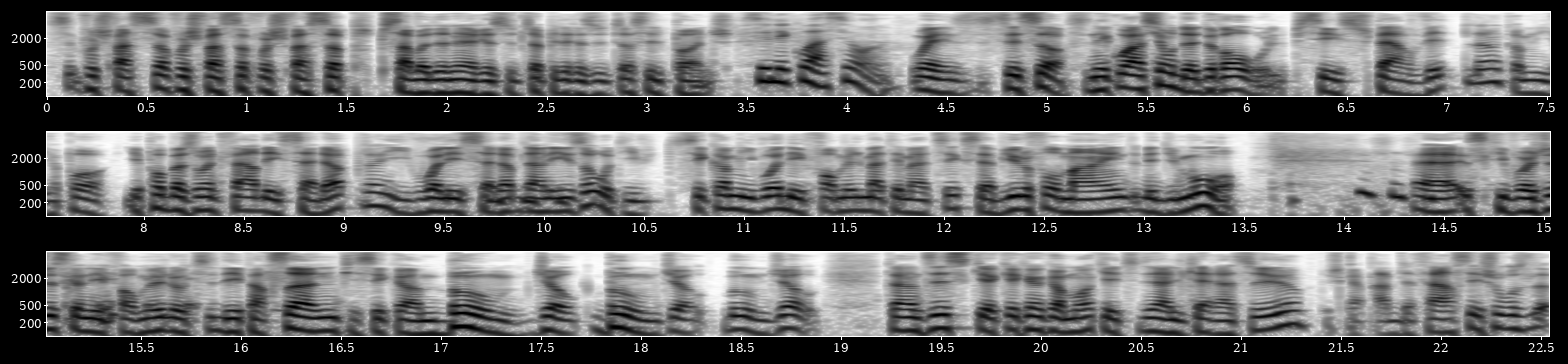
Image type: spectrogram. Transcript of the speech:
Faut que je fasse ça, faut que je fasse ça, faut que je fasse ça, puis ça va donner un résultat, puis le résultat, c'est le punch. C'est une équation. Hein. Oui, c'est ça. C'est une équation de drôle, puis c'est super vite, là, comme il n'y a, pas- y a pas besoin de faire des setups, là. Il voit les setups dans les autres. C'est comme il voit des formules mathématiques, c'est a beautiful mind, mais d'humour. Euh, ce qu'il voit juste comme les formules au-dessus des personnes, puis c'est comme boom, joke, boom, joke, boom, joke. Tandis que quelqu'un comme moi qui a étudié en littérature, je suis capable de faire ces choses-là.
